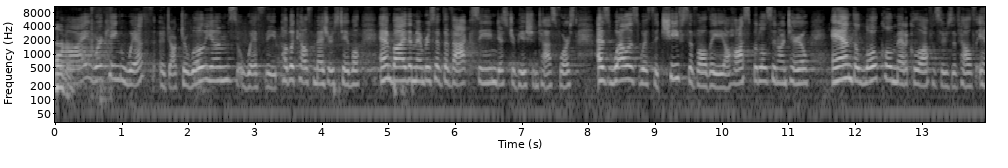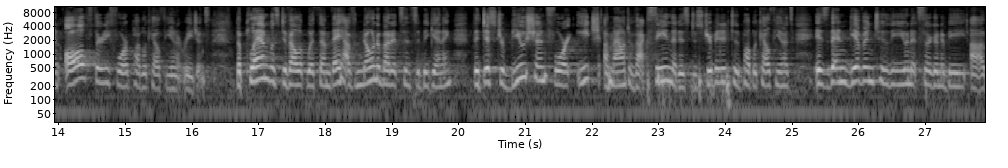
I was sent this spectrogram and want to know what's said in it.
Order. by working with uh, Dr. Williams, with the Public Health Measures Table, and by the members of the Vaccine Distribution Task Force, as well as with the chiefs of all the uh, hospitals in Ontario and the local medical officers of health in all 34 public health unit regions. The plan was developed with them. They have known about it since the beginning. The distribution for each amount of vaccine that is distributed to the public health units is then given to the units that are going to be uh,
